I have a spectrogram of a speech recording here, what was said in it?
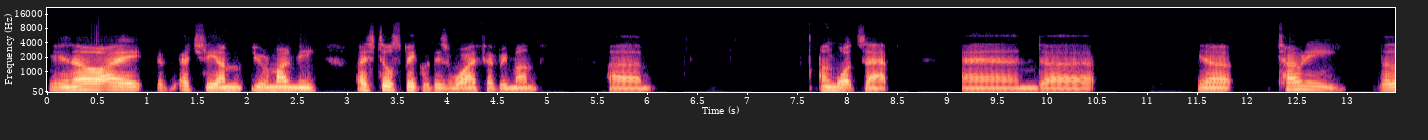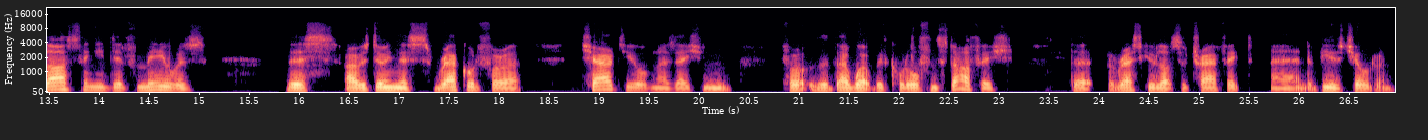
You know, I actually, I'm. You remind me. I still speak with his wife every month um, on WhatsApp, and uh, you know, Tony. The last thing he did for me was this. I was doing this record for a charity organization for that I work with called Orphan Starfish, that rescue lots of trafficked and abused children.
